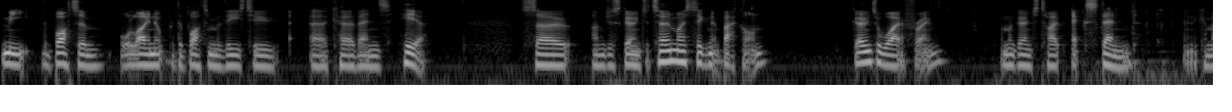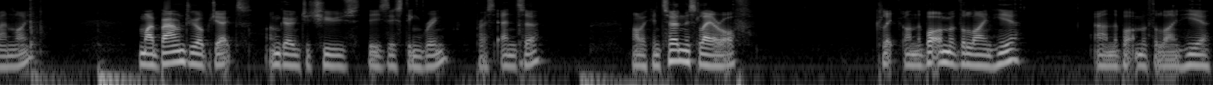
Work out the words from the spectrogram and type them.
meet the bottom or line up with the bottom of these two uh, curve ends here. So I'm just going to turn my signet back on, go into wireframe, and I'm going to type extend in the command line. For my boundary object, I'm going to choose the existing ring, press enter. Now I can turn this layer off click on the bottom of the line here and the bottom of the line here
